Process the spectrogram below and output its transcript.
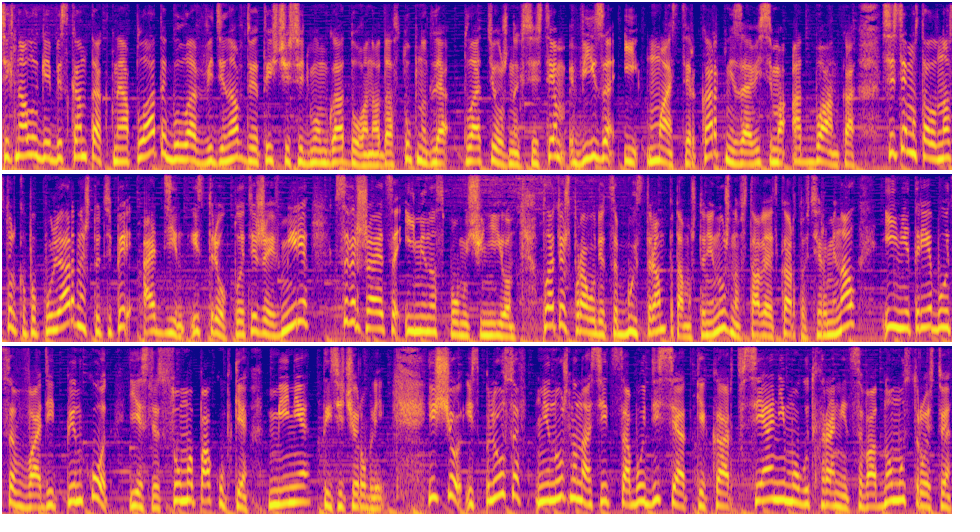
Технология бесконтактной оплаты была введена в 2007 году. Она доступна для платежных систем Visa и MasterCard, независимо от банка. Система стала настолько популярной, что теперь один из трех платежей в мире совершается именно с помощью нее. Платеж проводится быстро, потому что не нужно вставлять карту в терминал и не требуется вводить пин-код, если сумма покупки менее тысячи рублей. Еще из плюсов не нужно носить с собой десятки карт. Все они могут храниться в одном устройстве,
